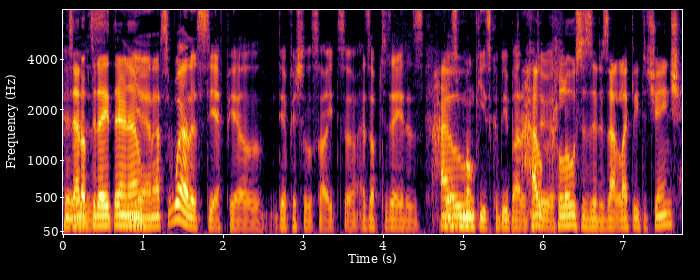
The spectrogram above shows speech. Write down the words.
Is that up to date there now? Yeah, that's well, it's the FPL, the official site, so as up to date as How- those monkeys could be bothered How to do it. close is it? Is that likely to change?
